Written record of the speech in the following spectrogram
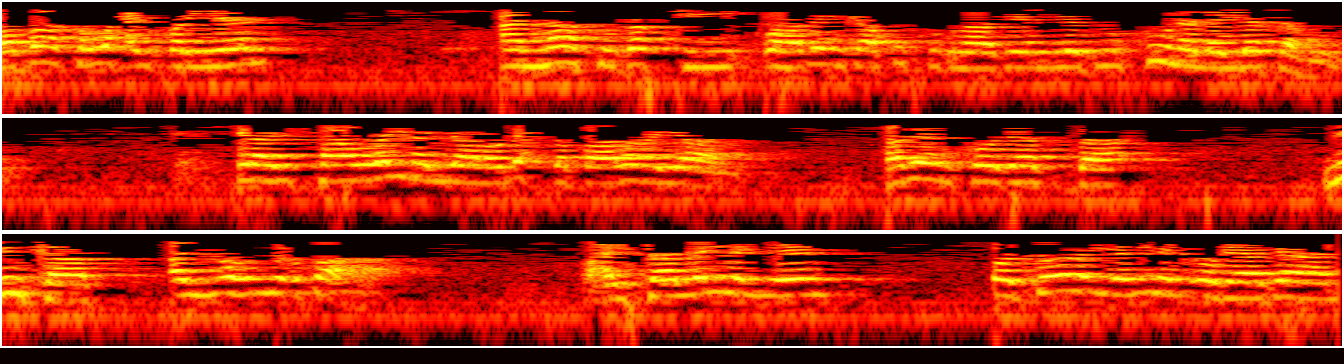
Fabaata waxay baryeen annaasu dadkii oo habeenkaa ku sugnaadeen yaduukuuna laylatahum inay faallaynayaan oo dhex dabaalanayaan habeenkoodaasba ninkaas ayuhum yuctaaha waxay faallaynayeen oo doonayeen inay ogaadaan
